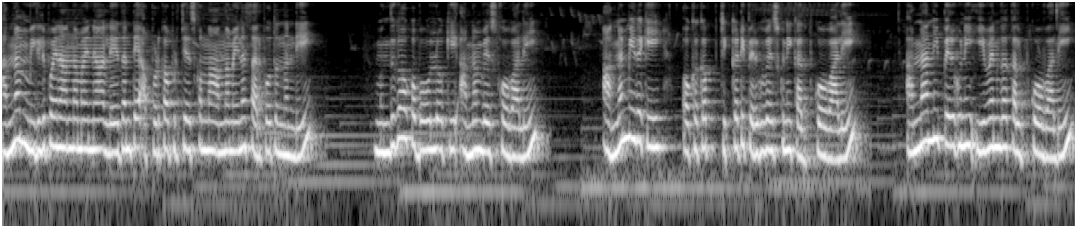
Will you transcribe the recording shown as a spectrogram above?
అన్నం మిగిలిపోయిన అన్నమైనా లేదంటే అప్పటికప్పుడు చేసుకున్న అన్నమైనా సరిపోతుందండి. ముందుగా ఒక బౌల్లోకి అన్నం వేసుకోవాలి. అన్నం మీదకి ఒక కప్ చిక్కటి పెరుగు వేసుకుని కలుపుకోవాలి. అన్నాన్ని పెరుగుని ఈవెన్గా కలుపుకోవాలి.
